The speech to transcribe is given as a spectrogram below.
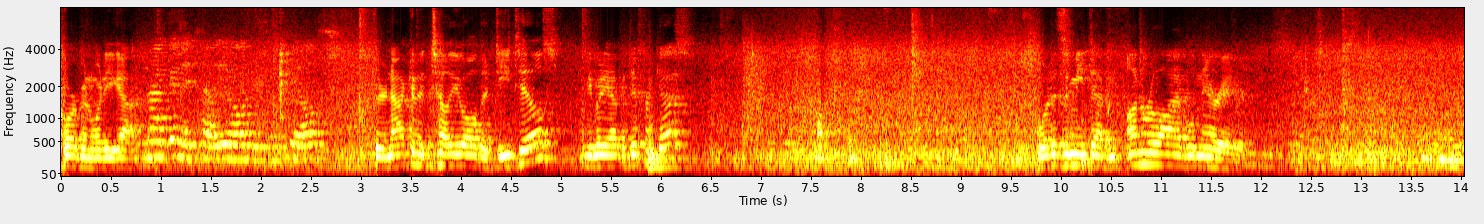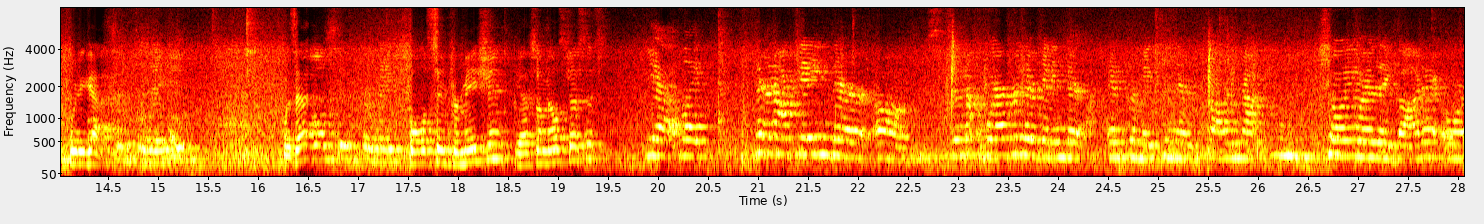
Corbin, what do you got? I'm not gonna tell you all the details. They're not going to tell you all the details. Anybody have a different guess? What does it mean to have an unreliable narrator? What do you got? What's that? False information. False information? You have something else, Justice? Yeah, like they're not getting their um, they're not wherever they're getting their information. They're probably not showing where they got it, or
